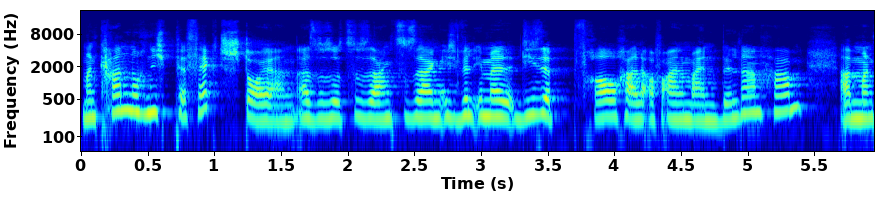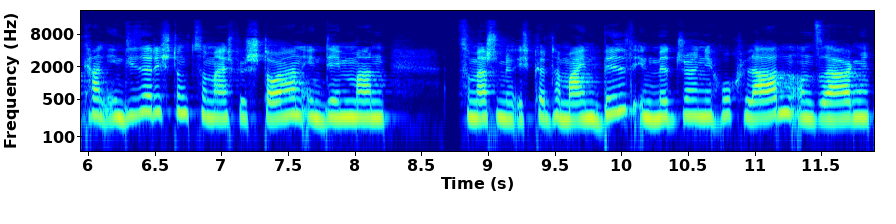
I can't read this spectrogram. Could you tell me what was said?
man kann noch nicht perfekt steuern. Also sozusagen zu sagen, ich will immer diese Frau halt auf allen meinen Bildern haben. Aber man kann in diese Richtung zum Beispiel steuern, indem man zum Beispiel, ich könnte mein Bild in Midjourney hochladen und sagen,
